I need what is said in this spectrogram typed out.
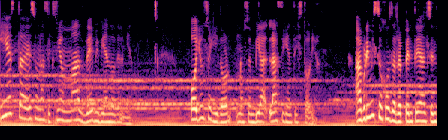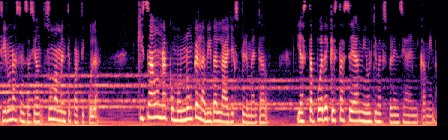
y esta es una sección más de Viviendo del Miedo. Hoy un seguidor nos envía la siguiente historia. Abrí mis ojos de repente al sentir una sensación sumamente particular, quizá una como nunca en la vida la haya experimentado, y hasta puede que esta sea mi última experiencia en mi camino.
